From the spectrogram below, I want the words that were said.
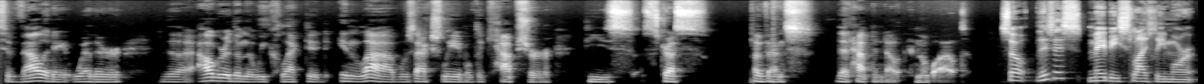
to validate whether the algorithm that we collected in lab was actually able to capture these stress events that happened out in the wild. So, this is maybe slightly more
